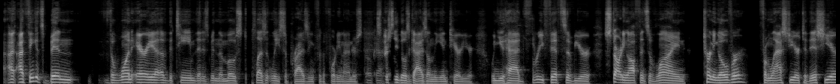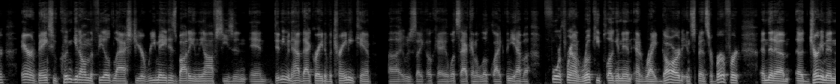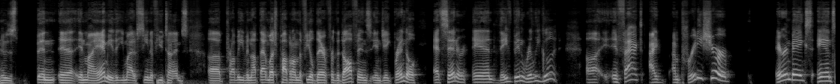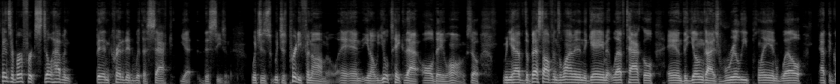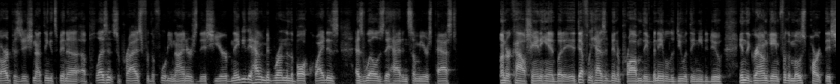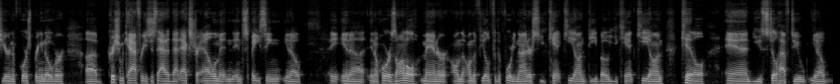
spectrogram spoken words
I, I think it's been the one area of the team that has been the most pleasantly surprising for the 49ers, okay. especially those guys on the interior. When you had three fifths of your starting offensive line turning over from last year to this year, Aaron Banks, who couldn't get on the field last year, remade his body in the offseason and didn't even have that great of a training camp. Uh, it was like, okay, what's that going to look like? Then you have a fourth round rookie plugging in at right guard in Spencer Burford, and then a, a journeyman who's been uh, in Miami that you might have seen a few times, uh, probably even not that much popping on the field there for the Dolphins in Jake Brendel at center, and they've been really good. Uh, in fact, I I'm pretty sure Aaron Banks and Spencer Burford still haven't been credited with a sack yet this season, which is which is pretty phenomenal. And, and, you know you'll take that all day long. So when you have the best offensive lineman in the game at left tackle and the young guys really playing well at the guard position. I think it's been a, a, pleasant surprise for the 49ers this year. Maybe they haven't been running the ball quite as as well as they had in some years past under Kyle Shanahan, but it definitely hasn't been a problem. They've been able to do what they need to do in the ground game for the most part this year. And of course, bringing over uh, Christian McCaffrey's just added that extra element in, in spacing, you know, in a in a horizontal manner on the on the field for the 49ers. So you can't key on Debo, you can't key on Kittle, and you still have to, you know,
